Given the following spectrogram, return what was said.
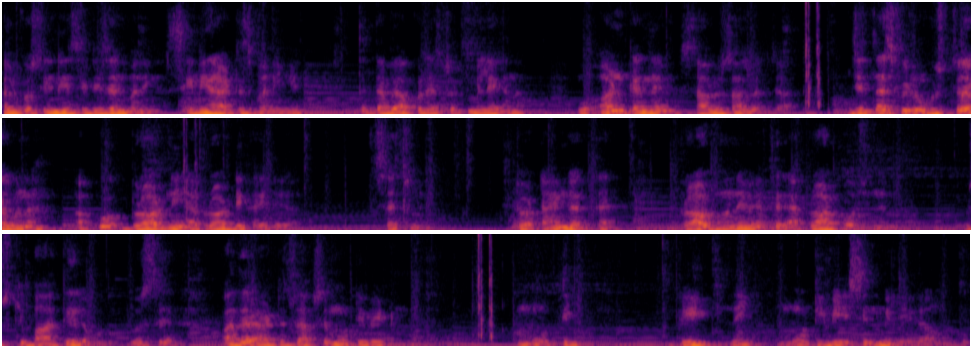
कल को सीनियर सिटीजन बनेंगे सीनियर आर्टिस्ट बनेंगे तो तभी आपको रेस्पेक्ट मिलेगा ना। वो अर्न करने में सालों साल लग जाते हैं। जितना स्पीड में घुसते रहोगे ना, आपको ब्रॉड नहीं अब्रॉड दिखाई देगा, सच में। तो टाइम लगता है ब्रॉड होने में, फिर अब्रॉड पहुँचने में। उसकी बात ही अलग होगी। उससे अदर आर्टिस्ट आपसे मोटिवेट होंगे। मोटी बीट नहीं मोटिवेशन मिलेगा उनको।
